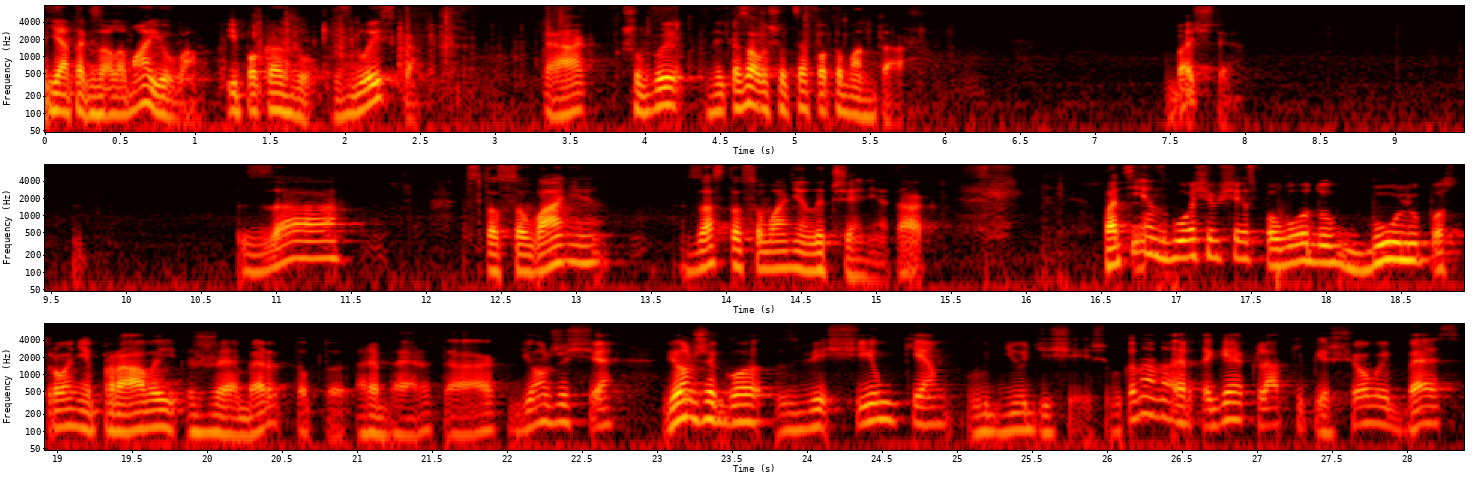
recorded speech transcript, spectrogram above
Я так заламаю вам і покажу зблизька, так, щоб ви не казали, що це фотомонтаж. Бачите? За Застосування, застосування лечення, так? Пацієнт згощив ще з поводу булю по стороні правий жебер, тобто ребер, так, wiąże się, wiąże go z wysiłkiem w dniu. Виконано РТГ клятки піршової без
